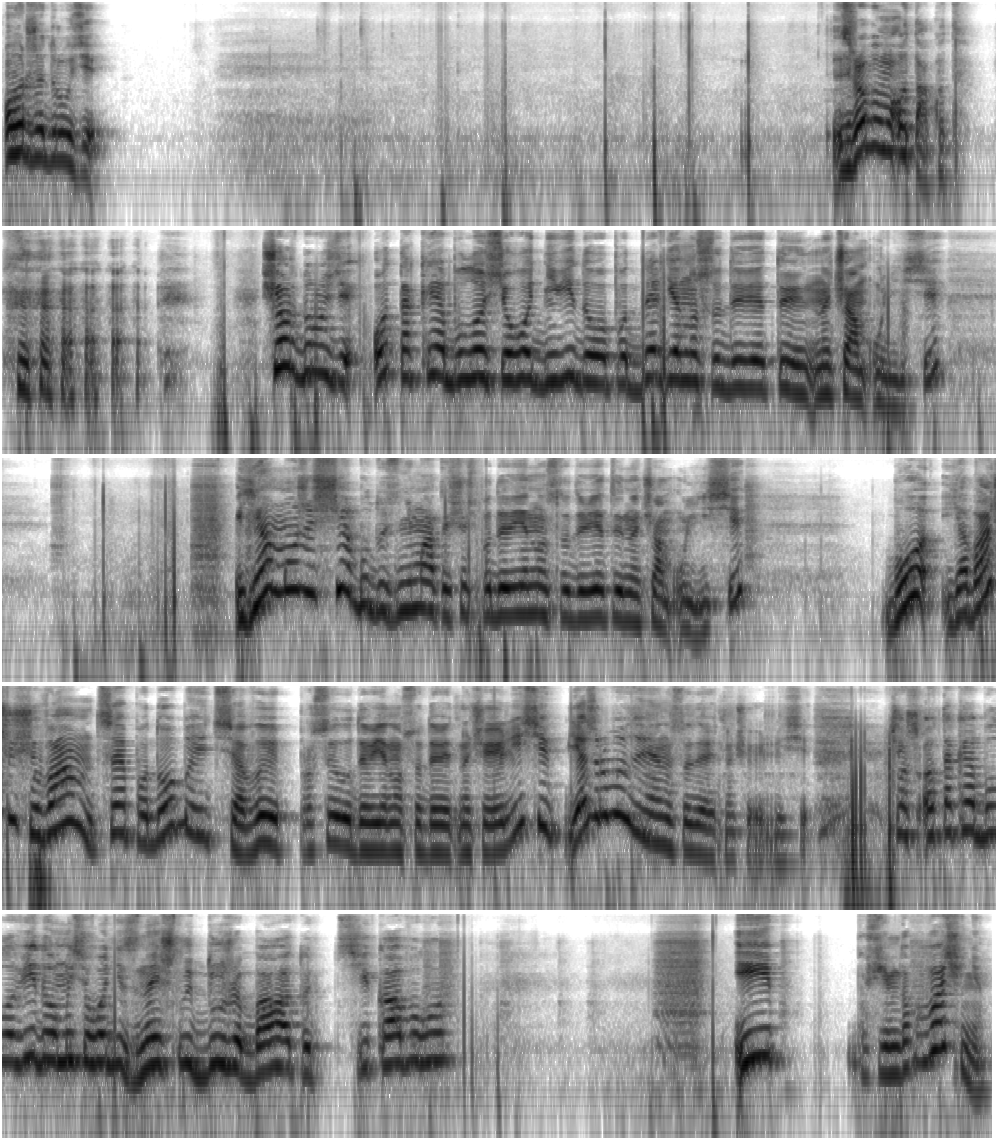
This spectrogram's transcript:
Отже, друзі. Зробимо отак от. Що ж, друзі, отаке було сьогодні відео по 99 ночам у лісі. Я, може, ще буду знімати щось по 99 ночам у лісі. Бо я бачу, що вам це подобається. Ви просили 99 ночей у лісі. Я зробив 99 ночей у лісі. Що ж, отаке було відео. Ми сьогодні знайшли дуже багато цікавого. І усім до побачення!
